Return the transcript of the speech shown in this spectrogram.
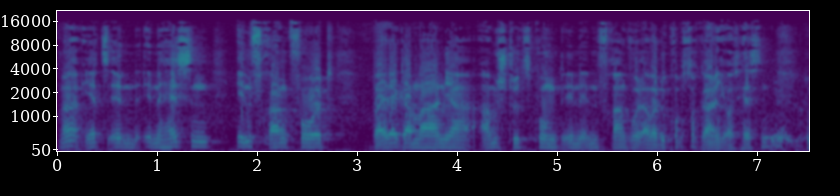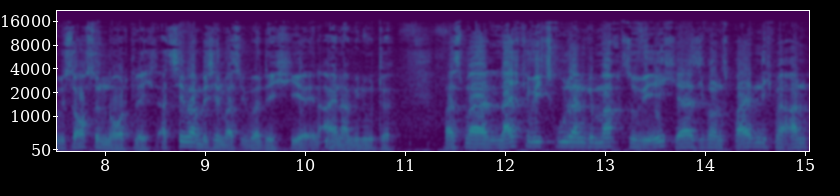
ne? jetzt in, in Hessen, in Frankfurt, bei der Germania am Stützpunkt in, in Frankfurt, aber du kommst doch gar nicht aus Hessen. Du bist doch auch so ein Nordlicht. Erzähl mal ein bisschen was über dich hier in einer Minute. Du hast mal Leichtgewichtsrudern gemacht, so wie ich, ja, sieht man uns beiden nicht mehr an.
